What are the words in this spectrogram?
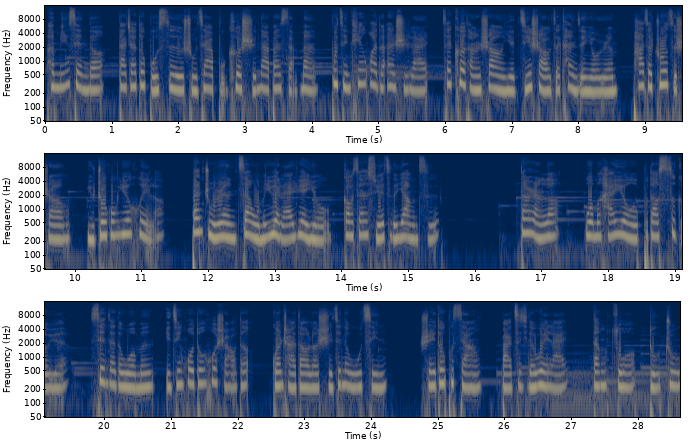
很明显的。大家都不似暑假补课时那般散漫，不仅听话的按时来，在课堂上也极少再看见有人趴在桌子上与周公约会了。班主任赞我们越来越有高三学子的样子。当然了，我们还有不到四个月，现在的我们已经或多或少的观察到了时间的无情，谁都不想把自己的未来当做赌注。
